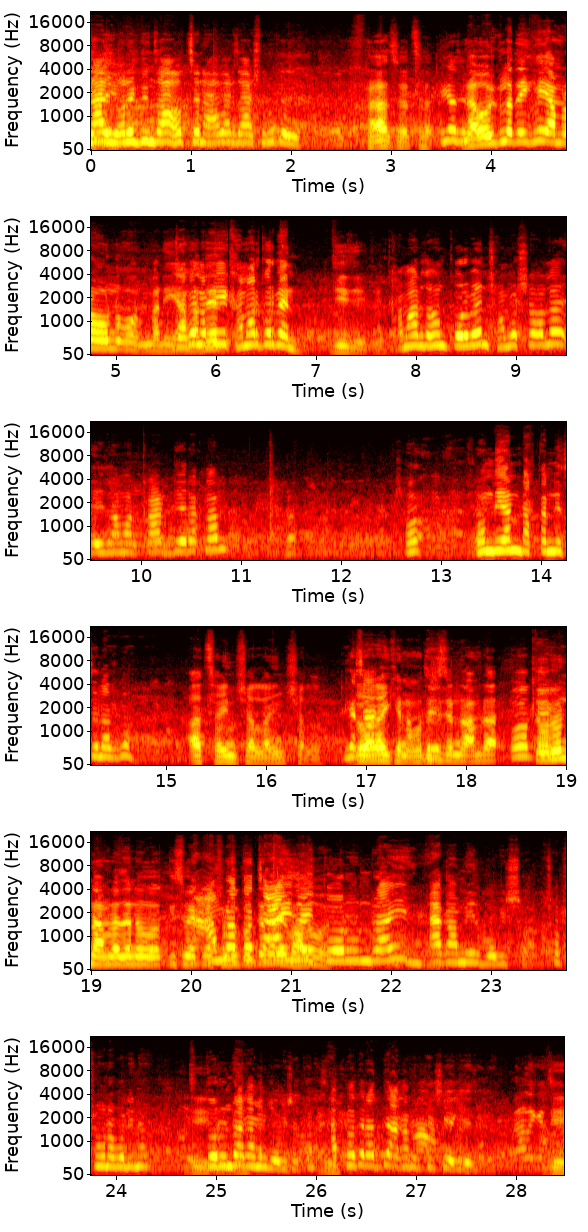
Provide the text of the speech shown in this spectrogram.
যাই অনেকদিন যাওয়া হচ্ছে না আবার যাওয়া শুরু করব। আচ্ছা আচ্ছা। ঠিক আছে। না ওইগুলো দেখেই আমরা অন্য মানে যখন আপনি খামার করবেন? জি জি জি। খামার যখন করবেন সমস্যা হলে এই যে আমার কার্ড দিয়ে রাখলাম। ফোন দিয়েন ডাক্তার নিয়ে চলে আসব। আচ্ছা ইনশাল্লাহ আছে। দোয়া রাখেন আমাদের জন্য। আমরা. তরুণ আমরা যেন কিছু একটা আমরা তো চাই যে তরুণরাই আগামীর ভবিষ্যৎ। সবসময় না বলি না তরুণরা আগামীর ভবিষ্যৎ। আপনাদের হাতে আগামীর কৃষি এগিয়ে যাবে। জি।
